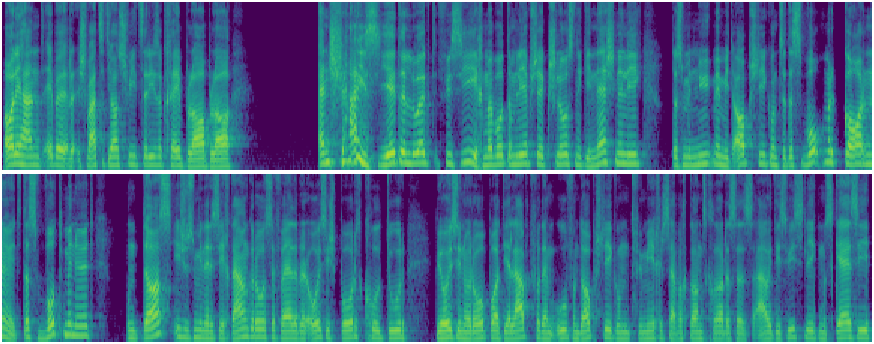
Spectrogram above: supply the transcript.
Alle haben eben, schwätzen ja das Schweizer Eishockey, bla bla. Ein Scheiß, jeder schaut für sich. Man will am liebsten eine geschlossene National League, dass man nichts mehr mit Abstieg und so. Das will man gar nicht. Das will man nicht. Und das ist aus meiner Sicht auch ein grosser Fehler, weil unsere Sportkultur bei uns in Europa, die lebt von dem Auf- und Abstieg. Und für mich ist es einfach ganz klar, dass es auch in die Swiss League muss gehen sein.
